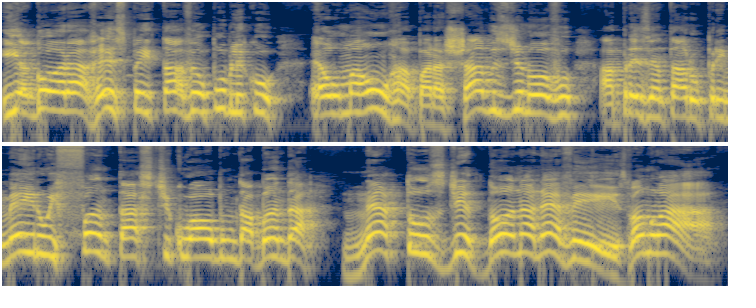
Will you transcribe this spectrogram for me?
E agora, respeitável público, é uma honra para Chaves de novo apresentar o primeiro e fantástico álbum da banda Netos de Dona Neves. Vamos lá!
